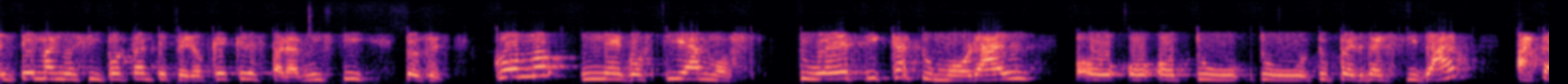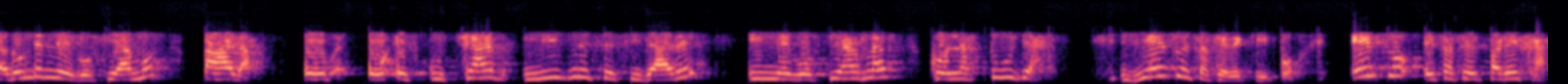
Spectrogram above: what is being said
el tema no es importante, pero ¿qué crees? Para mí sí. Entonces, ¿cómo negociamos tu ética, tu moral o, o- o tu, tu, tu perversidad? ¿Hasta dónde negociamos para o, o escuchar mis necesidades y negociarlas con las tuyas? Y eso es hacer equipo, eso es hacer pareja.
